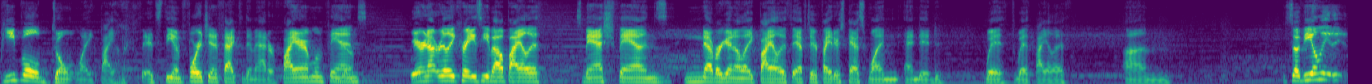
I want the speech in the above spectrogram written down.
people don't like Byleth. It's the unfortunate fact of the matter. Fire Emblem fans, we're not really crazy about Byleth. Smash fans never gonna like Byleth after Fighters Pass One ended with with Byleth. Um, so the only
